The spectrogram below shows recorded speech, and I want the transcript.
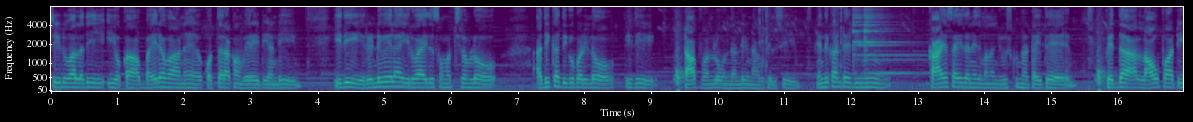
సీడ్ వాళ్ళది ఈ యొక్క భైరవ అనే కొత్త రకం వెరైటీ అండి. ఇది రెండు వేల ఇరవై ఐదు సంవత్సరంలో అధిక దిగుబడిలో ఇది టాప్ వన్లో ఉందండి నాకు తెలిసి. ఎందుకంటే దీన్ని కాయ సైజ్ అనేది మనం చూసుకున్నట్టయితే పెద్ద లావుపాటి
